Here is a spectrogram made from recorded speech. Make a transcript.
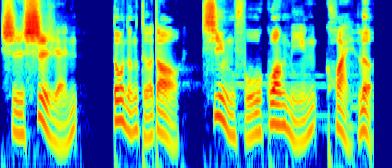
使世人都能得到幸福、光明、快乐。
